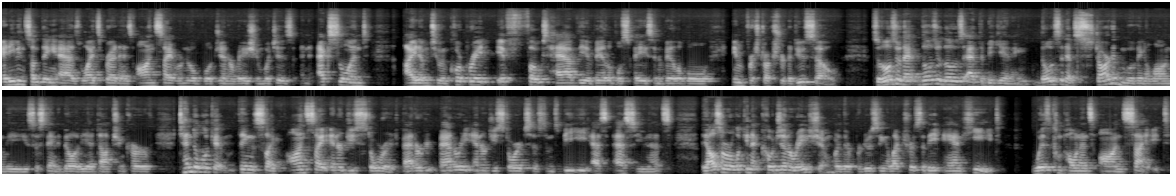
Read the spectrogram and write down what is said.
and even something as widespread as on site renewable generation, which is an excellent item to incorporate if folks have the available space and available infrastructure to do so. So those are that those are those at the beginning. Those that have started moving along the sustainability adoption curve tend to look at things like on-site energy storage, battery battery energy storage systems, BESS units. They also are looking at cogeneration where they're producing electricity and heat with components on site.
